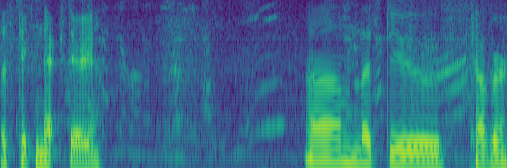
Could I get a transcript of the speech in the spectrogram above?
let's take the next area. Um, let's do cover.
